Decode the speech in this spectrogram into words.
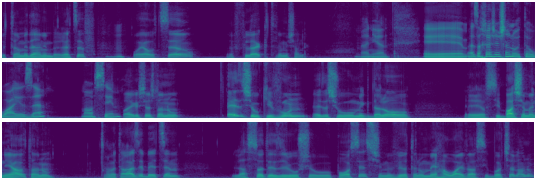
יותר מדי ימים ברצף, mm-hmm. הוא היה עוצר, רפלקט ומשנה. מעניין. אז אחרי שיש לנו את ה-Y הזה, מה עושים? ברגע שיש לנו איזשהו כיוון, איזשהו מגדלור, או סיבה שמניעה אותנו, המטרה זה בעצם לעשות איזשהו פרוסס שמביא אותנו מה-why והסיבות שלנו,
